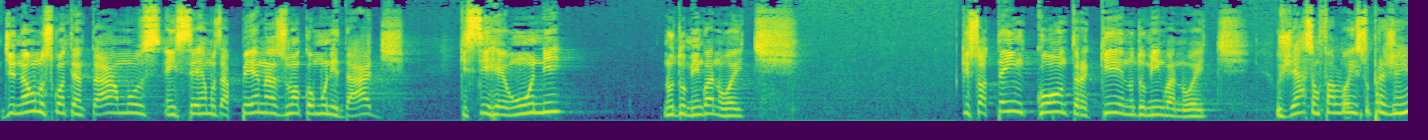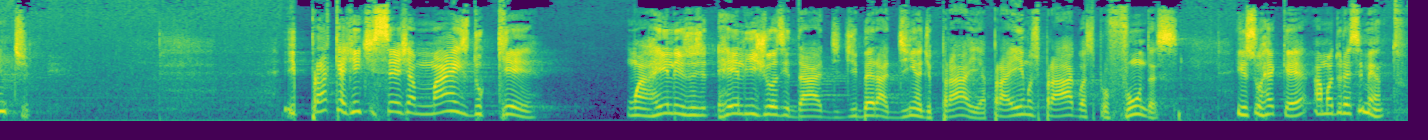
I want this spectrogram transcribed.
De não nos contentarmos em sermos apenas uma comunidade que se reúne no domingo à noite, que só tem encontro aqui no domingo à noite. O Gerson falou isso para gente. Para que a gente seja mais do que uma religiosidade de beiradinha de praia, para irmos para águas profundas, isso requer amadurecimento,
